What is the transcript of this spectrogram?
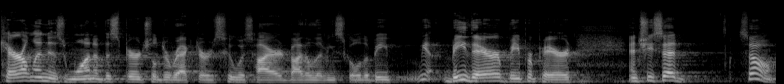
Carolyn is one of the spiritual directors who was hired by the Living School to be, you know, be there, be prepared. And she said, So,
